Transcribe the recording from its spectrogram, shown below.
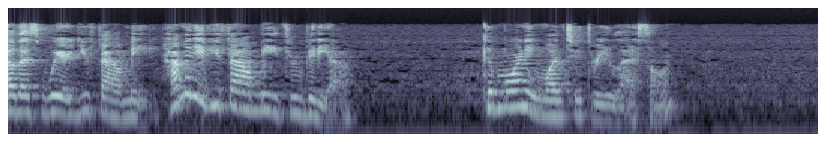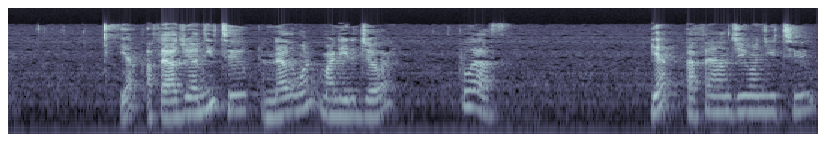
Oh, that's where you found me. How many of you found me through video? Good morning, one, two, three, last on. Yep, I found you on YouTube. Another one, Marnita Joy. Who else? Yep, I found you on YouTube.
